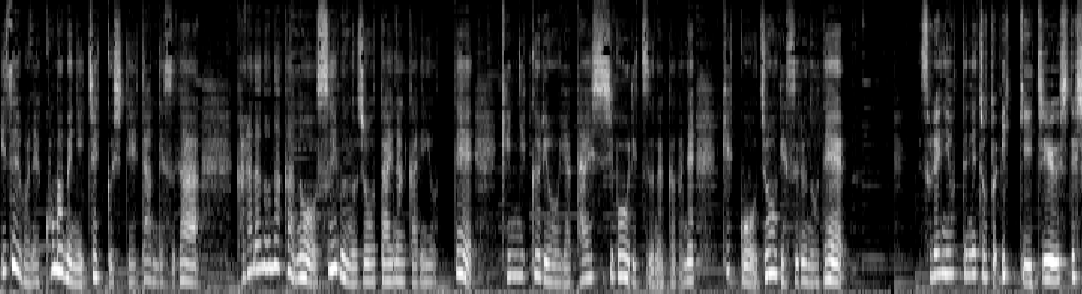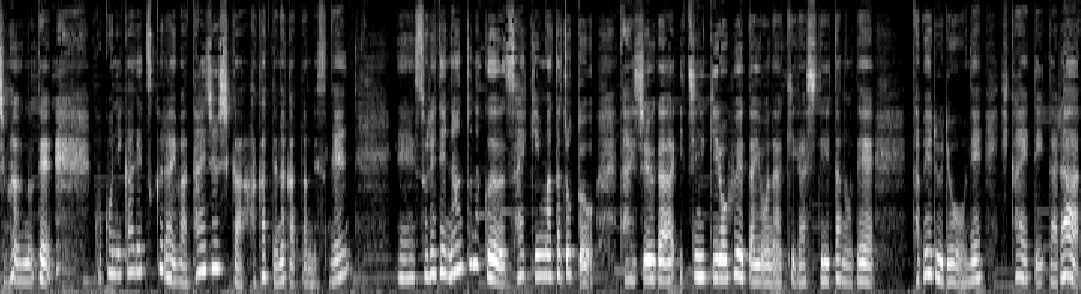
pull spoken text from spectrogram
以前はねこまめにチェックしていたんですが体の中の水分の状態なんかによって筋肉量や体脂肪率なんかがね結構上下するのでそれによってねちょっと一喜一憂してしまうのでここ2ヶ月くらいは体重しか測ってなかったんですね。でそれでなんとなく最近またちょっと体重が12キロ増えたような気がしていたので食べる量をね控えていたら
